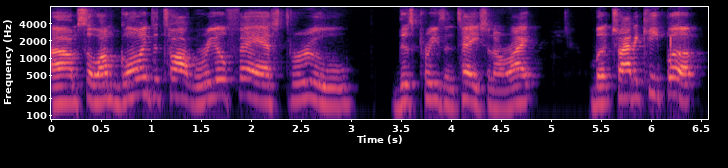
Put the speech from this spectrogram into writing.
Um, so I'm going to talk real fast through this presentation. All right but try to keep up.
